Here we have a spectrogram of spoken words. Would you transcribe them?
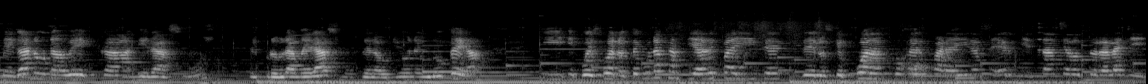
me gano una beca Erasmus el programa Erasmus de la Unión Europea. Y, pues bueno, tengo una cantidad de países de los que puedo escoger para ir a hacer mi estancia doctoral allí.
